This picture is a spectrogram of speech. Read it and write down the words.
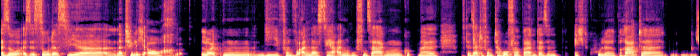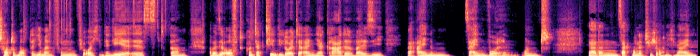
Also es ist so, dass wir natürlich auch Leuten, die von woanders her anrufen, sagen, guckt mal auf der Seite vom Tarotverband, da sind echt coole Berater. Schaut doch mal, ob da jemand von für euch in der Nähe ist. Ähm, aber sehr oft kontaktieren die Leute einen ja gerade, weil sie bei einem sein wollen. Und ja, dann sagt man natürlich auch nicht nein.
